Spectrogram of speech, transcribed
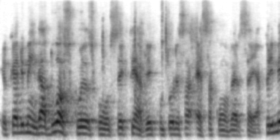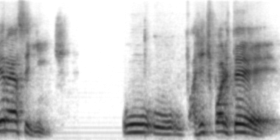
eu quero emendar duas coisas com você que tem a ver com toda essa, essa conversa aí. A primeira é a seguinte: o, o, a gente pode ter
